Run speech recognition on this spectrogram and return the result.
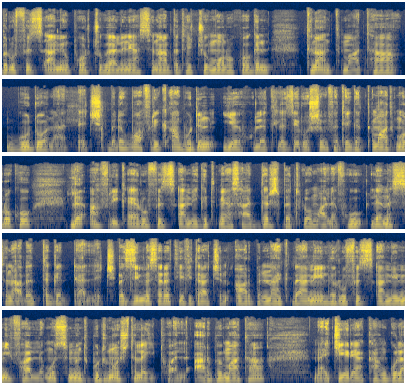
በሩብ ፍጻሜው ፖርቹጋልን ያሰናበተችው ሞሮኮ ግን ትናንት ማታ ጉድ ሆናለች። በደቡብ አፍሪቃ ቡድን የሁለት ለዜሮ ሽንፈት የገጠማት ሞሮኮ ለአፍሪቃ የሩብ ፍጻሜ ግጥሚያ ሳትደርስ በጥሎ ማለፉ ለመሰናበት ተገድዳለች። በዚህ መሰረት የፊታችን አርብና ቅዳሜ ለሩብ ፍጻሜ የሚፋለሙ ስምንት ቡድኖች ተለይቷል። አርብ ማታ ናይጄሪያ ከአንጎላ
